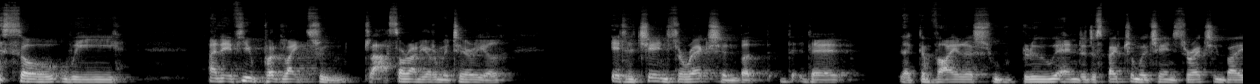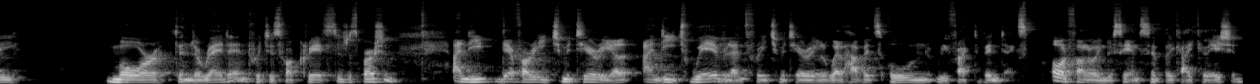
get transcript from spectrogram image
so we, and if you put light through glass or any other material, it'll change direction, but the, the like the violet blue end of the spectrum will change direction by more than the red end, which is what creates the dispersion. And the, therefore, each material and each wavelength for each material will have its own refractive index, all following the same simple calculation.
